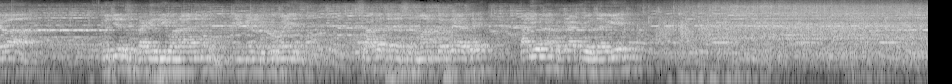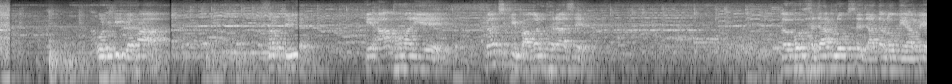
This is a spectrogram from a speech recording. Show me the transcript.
એવા પૂજ્ય સુભાગીરજી મહારાજનું અહીંયા વિપુલભાઈ સ્વાગત અને સન્માન કરી રહ્યા છે તાળીઓના કકડાટથી વધાવીએ उनकी कथा सब टीवी कि आप हमारी ये कच्छ की पावन धरा से लगभग हज़ार लोग से ज़्यादा लोग यहाँ पे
